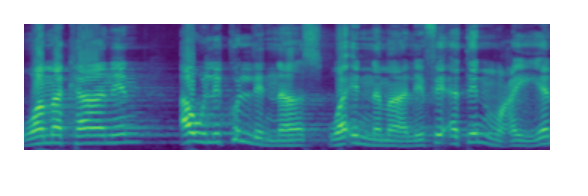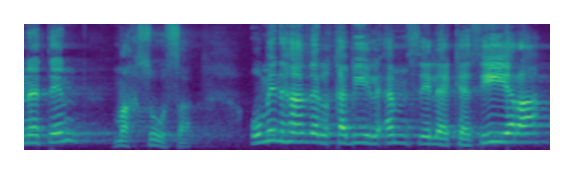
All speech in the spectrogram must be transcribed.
ومكان أو لكل الناس وإنما لفئة معينة مخصوصة. ومن هذا القبيل أمثلة كثيرة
